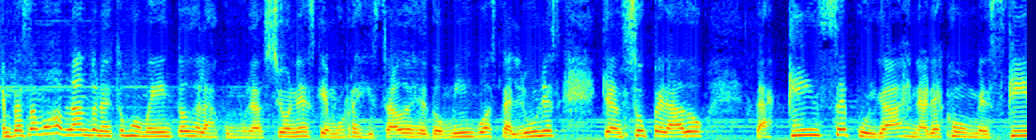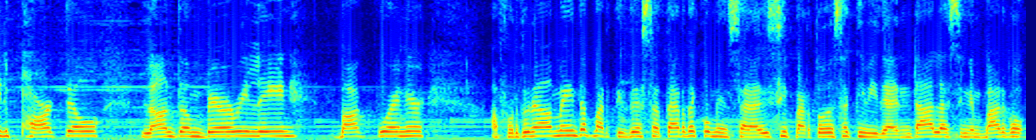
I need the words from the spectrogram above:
Empezamos hablando en estos momentos de las acumulaciones que hemos registrado desde domingo hasta lunes, que han superado las 15 pulgadas en áreas como Mesquite, Parkdale, London, Berry Lane, Buckbrenner. Afortunadamente, a partir de esta tarde comenzará a disipar toda esa actividad en Dallas. Sin embargo,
